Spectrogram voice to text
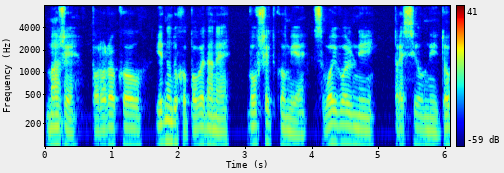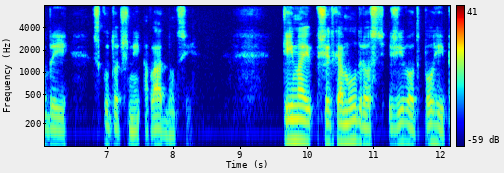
maže prorokov, jednoducho povedané, vo všetkom je svojvoľný, presilný, dobrý, skutočný a vládnúci. Tým aj všetká múdrosť, život, pohyb,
